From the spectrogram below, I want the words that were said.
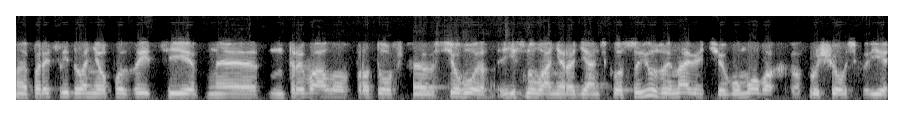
Е, Переслідування опозиції е, тривало впродовж е, всього існування радянського союзу, і навіть в умовах хрущовської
